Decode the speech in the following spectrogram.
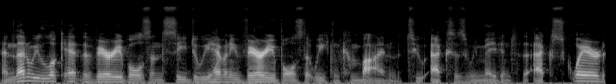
And then we look at the variables and see do we have any variables that we can combine. The two x's we made into the x squared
